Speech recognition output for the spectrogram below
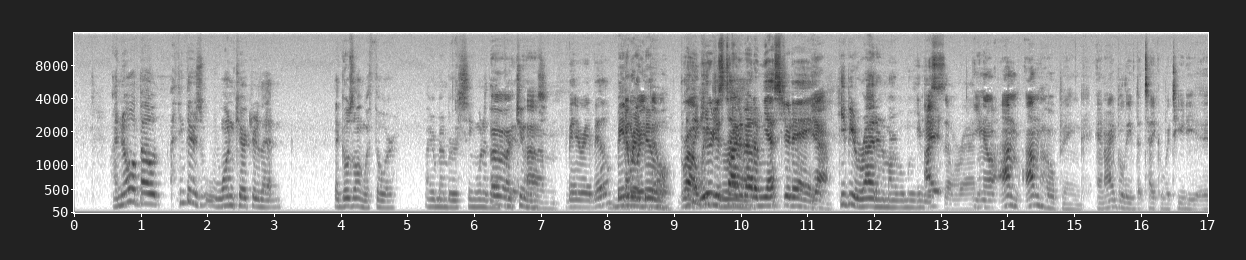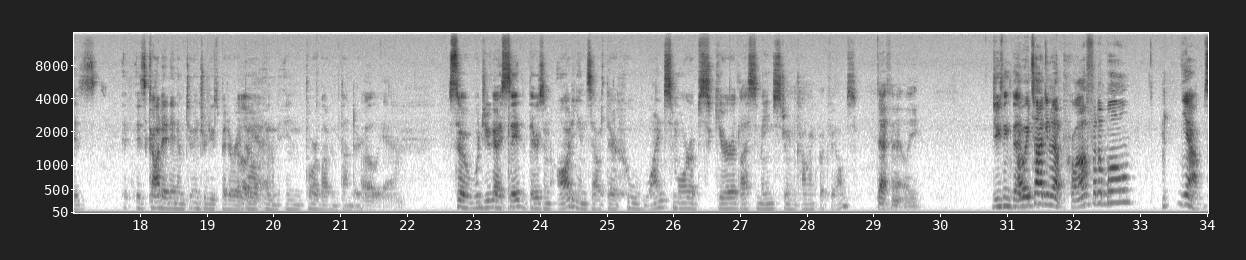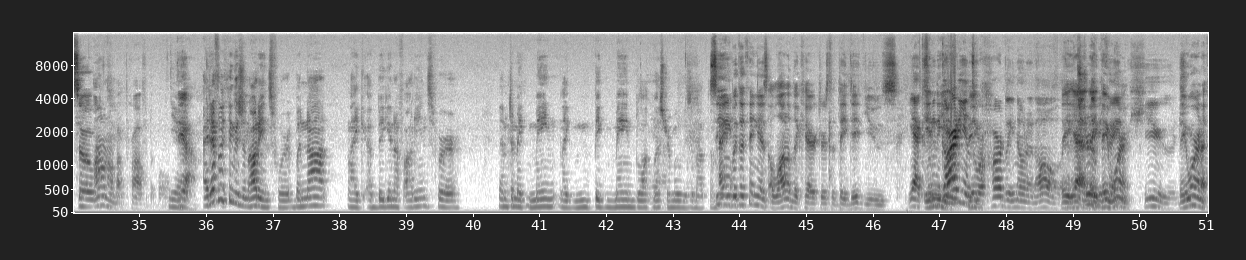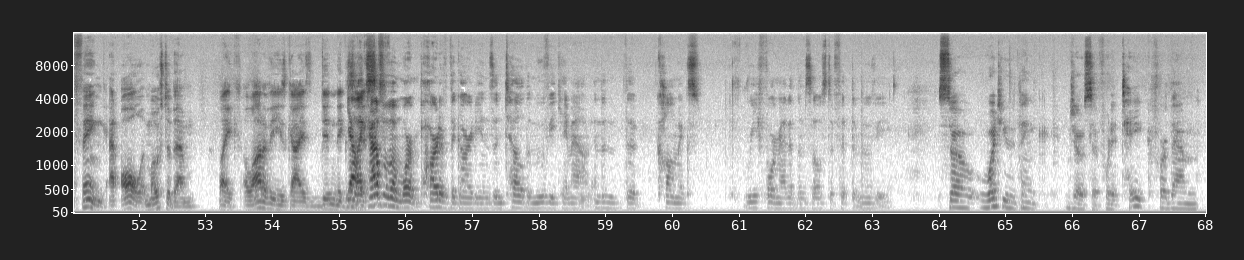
I know about. I think there's one character that that goes along with Thor. I remember seeing one of the cartoons. um, Beta Ray Bill? Beta, Beta Ray Ray Bill. Bill. Bro, we were be just talking about him yesterday. yeah. He'd be rad in a Marvel movie. He'd be I- so rad. You know, I'm I'm hoping, and I believe that Taika Waititi is is got it in him to introduce Beta Ray Oh, Bill yeah. in, in Thor: Love and Thunder. oh, yeah. So, would you guys say that there's an audience out there who wants more obscure, less mainstream comic book films? Definitely. Do you think that? Are we talking about profitable? yeah. So I don't know about profitable. yeah. yeah. I definitely think there's an audience for it, but not like a big enough audience for them to make main like big main blockbuster movies about them. See, I- but the thing is, a lot of the characters that they did use, Yeah, because I mean, the Guardians big- were hardly known at all. They- yeah, they- they weren't. huge. they weren't a thing at all. Most of them, like a lot of these guys, didn't exist. Yeah, like half of them weren't part of the Guardians until the movie came out, and then the comics reformatted themselves to fit the movie. So, what do you think, Joseph? Would it take for them, i-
